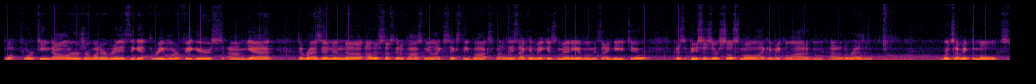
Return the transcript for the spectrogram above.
what, $14 or whatever it is to get three more figures. Um, yeah, the resin and the other stuff's going to cost me like 60 bucks, but at least I can make as many of them as I need to because the pieces are so small I can make a lot of them out of the resin once I make the molds.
